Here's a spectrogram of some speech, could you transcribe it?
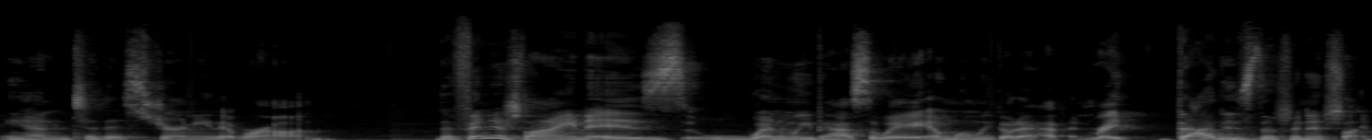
and to this journey that we're on. The finish line is when we pass away and when we go to heaven, right? That is the finish line.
